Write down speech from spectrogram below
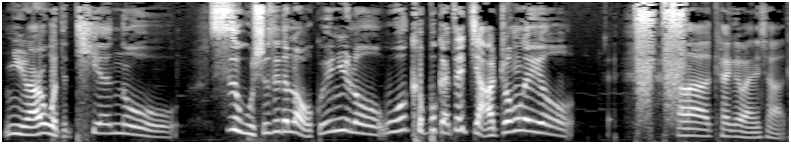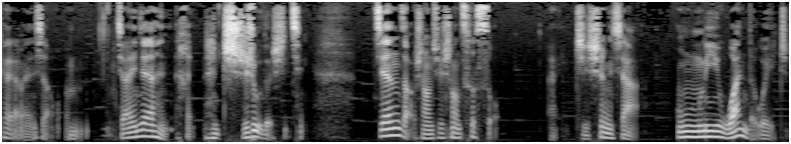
女儿，我的天哦，四五十岁的老闺女喽，我可不敢再假装了哟。好了，开个玩笑，开个玩笑。嗯，讲一件很很很耻辱的事情。今天早上去上厕所，哎，只剩下 only one 的位置。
